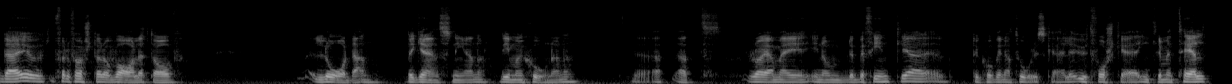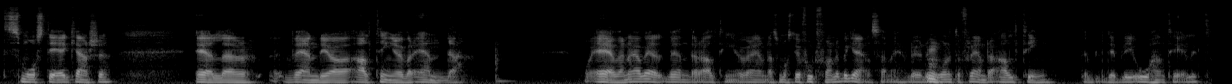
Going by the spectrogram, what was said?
Det är ju för det första då valet av lådan, begränsningarna, dimensionerna. Att, att röra mig inom det befintliga, det kombinatoriska eller utforska inkrementellt, små steg kanske. Eller vänder jag allting över ända? Och även när jag vänder allting över ända så måste jag fortfarande begränsa mig. Det, det mm. går inte att förändra allting. Det, det blir ohanterligt.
